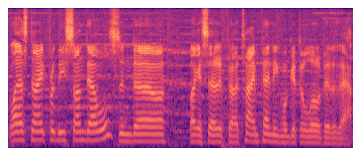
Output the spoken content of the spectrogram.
last night for the Sun Devils, and uh, like I said, if uh, time pending, we'll get to a little bit of that.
